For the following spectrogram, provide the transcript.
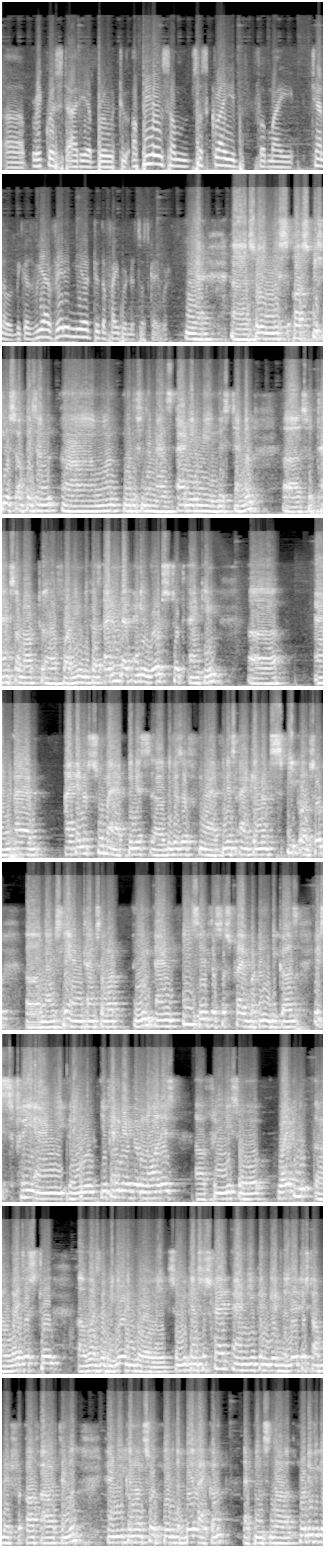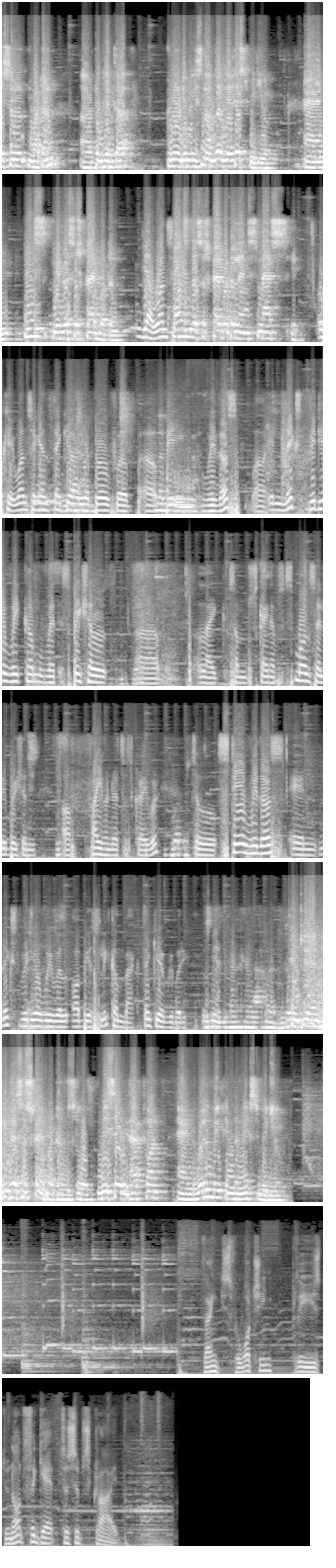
uh, request Arya bro to appeal some subscribe for my channel because we are very near to the 500 subscriber. Yeah, uh, so in this auspicious occasion, uh, Madhusudan has added me in this channel. Uh, so thanks a lot uh, for him because I don't have any words to thank him, uh, and I I cannot show my happiness uh, because of my happiness. I cannot speak also uh, nicely. And thanks a lot. And please hit the subscribe button because it's free and you you can get the knowledge uh, freely. So why to uh, why just to uh, watch the video and go away? So you can subscribe and you can get the latest update of our channel. And you can also hit the bell icon. That means the notification button uh, to get the notification of the latest video. And please hit the subscribe button Yeah, once again, the subscribe button and smash it. okay, once again, thank you Arya bro for uh, being with us. Uh, in next video, we come with special, uh, like some kind of small celebration of 500 subscriber. So stay with us. In next video, we will obviously come back. Thank you, everybody. Thank you and hit the subscribe button. So be safe, have fun and we'll meet in the next video. Thanks for watching. Please do not forget to subscribe.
